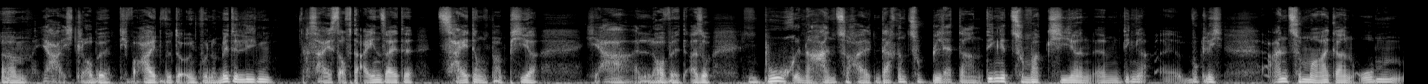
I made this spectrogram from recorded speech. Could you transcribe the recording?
Ähm, ja, ich glaube, die Wahrheit wird da irgendwo in der Mitte liegen. Das heißt, auf der einen Seite Zeitung, Papier, ja, I love it. Also ein Buch in der Hand zu halten, darin zu blättern, Dinge zu markieren, ähm, Dinge äh, wirklich anzumarkern, oben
